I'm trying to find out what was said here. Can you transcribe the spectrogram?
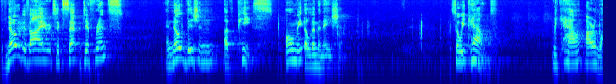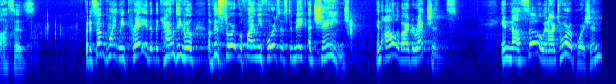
with no desire to accept difference and no vision of peace, only elimination. So we count. We count our losses. But at some point, we pray that the counting will, of this sort will finally force us to make a change in all of our directions. In Naso, in our Torah portion,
